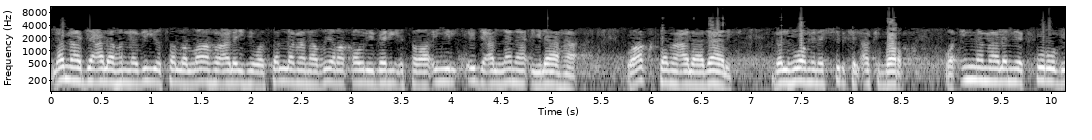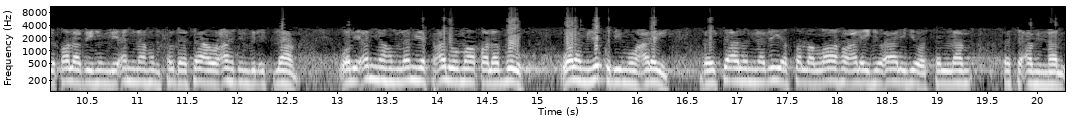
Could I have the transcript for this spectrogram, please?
لما جعله النبي صلى الله عليه وسلم نظير قول بني إسرائيل اجعل لنا إلها. وأقسم على ذلك بل هو من الشرك الأكبر. وإنما لم يكفروا بطلبهم لأنهم حدثاء عهد بالإسلام ولأنهم لم يفعلوا ما طلبوه ولم يقدموا عليه. بل سألوا النبي صلى الله عليه وآله وسلم فتأمل.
